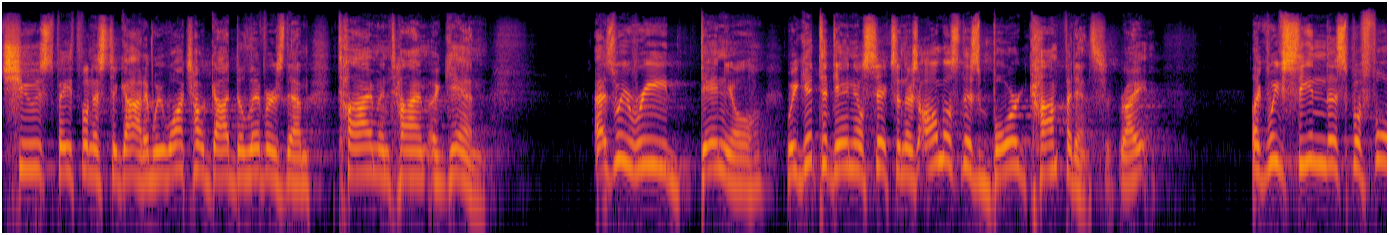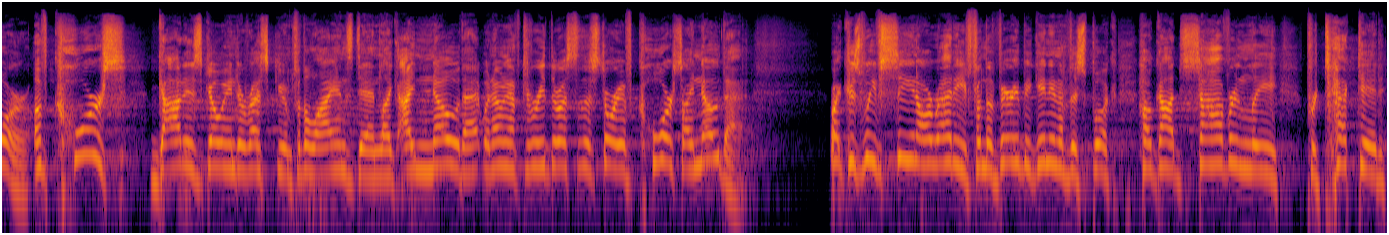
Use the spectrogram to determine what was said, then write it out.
choose faithfulness to God, and we watch how God delivers them time and time again. As we read Daniel, we get to Daniel 6, and there's almost this bored confidence, right? Like we've seen this before. Of course, God is going to rescue him for the lion's den. Like, I know that. We don't have to read the rest of the story. Of course, I know that. Right? Because we've seen already from the very beginning of this book how God sovereignly protected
